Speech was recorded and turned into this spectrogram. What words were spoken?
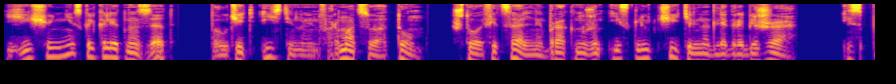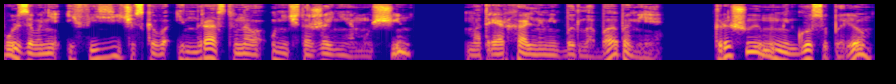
еще несколько лет назад получить истинную информацию о том, что официальный брак нужен исключительно для грабежа, использования и физического и нравственного уничтожения мужчин, матриархальными быдлобабами крышуемыми госупырем,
